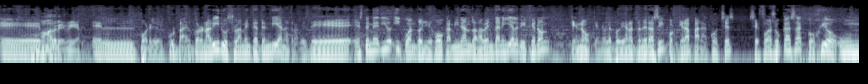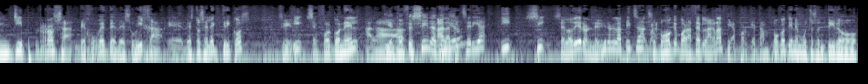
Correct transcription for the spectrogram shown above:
Eh, Madre mía. el- por el culpa del coronavirus solamente atendían a través de este medio y cuando llegó caminando a la ventanilla le dijeron que no, que no le podían atender así porque era para coches. Se fue a su casa, cogió un jeep rosa de juguete de su hija, eh, de estos eléctricos, y se fue con él a la, ¿Y entonces sí, le a la pizzería y sí, se lo dieron, le dieron la pizza, supongo que por hacer la gracia, porque tampoco tiene mucho sentido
